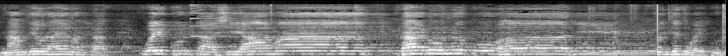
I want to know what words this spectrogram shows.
नामदेव राय म्हणतात वैकुंठाशी आमा धाडून पोहारी. म्हणजे वैकुंठ.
